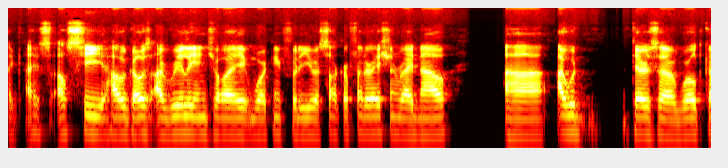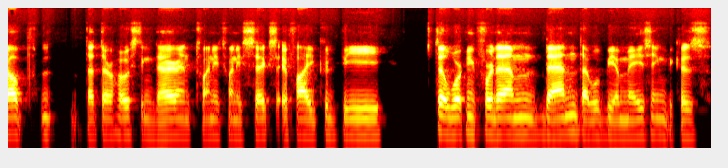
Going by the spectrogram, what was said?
like I, will see how it goes. I really enjoy working for the U.S. Soccer Federation right now. Uh, I would. There's a World Cup that they're hosting there in 2026. If I could be still working for them, then that would be amazing because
